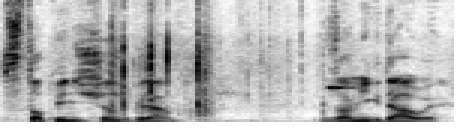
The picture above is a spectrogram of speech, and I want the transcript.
150 gram. Za migdały.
